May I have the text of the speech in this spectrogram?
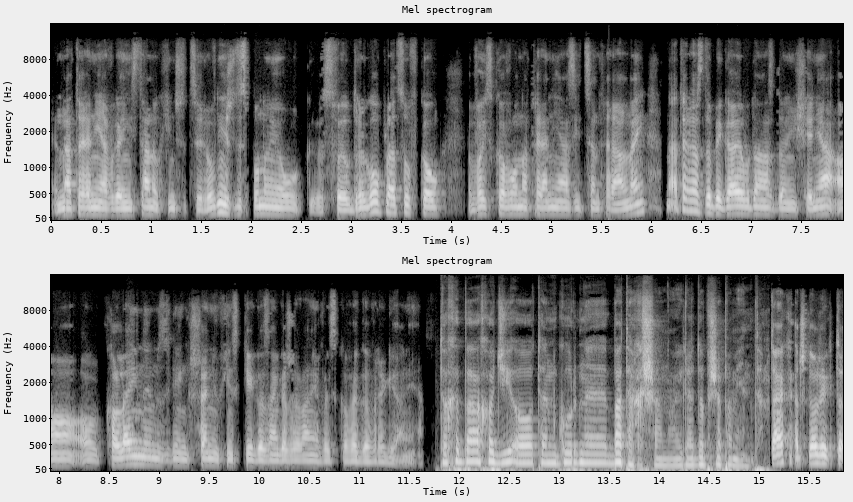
na terenie Afganistanu Chińczycy również dysponują swoją drugą placówką wojskową na terenie Azji Centralnej, no a teraz dobiegają do nas doniesienia o, o kolejnym zwiększeniu chińskiego zaangażowania wojskowego w regionie. To chyba chodzi o ten górny Batachszan, o ile dobrze pamiętam. Tak, aczkolwiek to,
